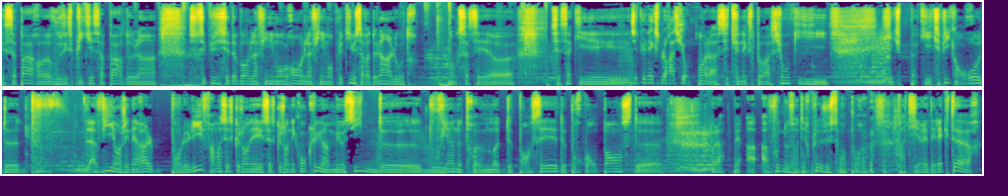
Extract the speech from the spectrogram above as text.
Et ça part, euh, vous expliquez, ça part de l'un, je sais plus si c'est d'abord de l'infiniment grand ou de l'infiniment petit, mais ça va de l'un à l'autre. Donc ça c'est euh, c'est ça qui est C'est une exploration. voilà, c'est une exploration qui qui, exp- qui explique en gros de, de la vie en général pour le livre. Enfin, moi, c'est ce que j'en ai, c'est ce que j'en ai conclu, hein, mais aussi de d'où vient notre mode de pensée, de pourquoi on pense, de voilà. Mais à, à vous de nous en dire plus justement pour euh, attirer des lecteurs.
